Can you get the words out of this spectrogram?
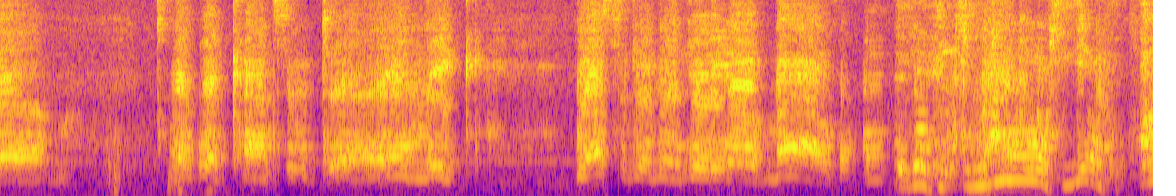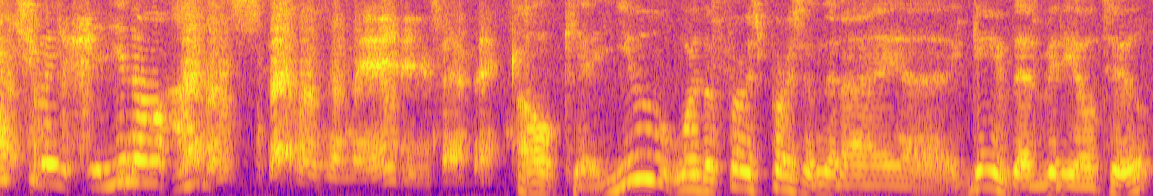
um, of that concert, uh, and they you also gave me a video of Miles. Yes, yes. Actually, you know, that I. was that was in the '80s, I think. Okay, you were the first person that I uh, gave that video to,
